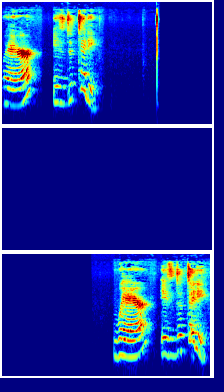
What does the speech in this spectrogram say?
Where is the teddy? Where is the teddy?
